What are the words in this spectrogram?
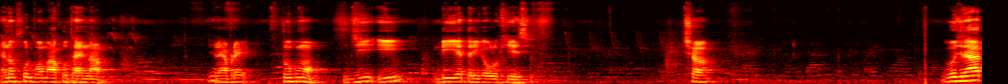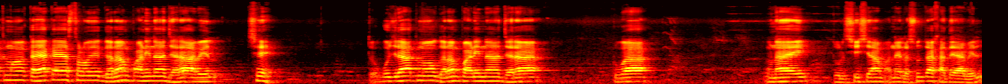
એનું ફૂલ ફોર્મ આખું થાય નામ. જેને આપણે ટૂંકમાં જીઈ ડીએ તરીકે ઓળખીએ છીએ. છ. ગુજરાતમાં કયા કયા સ્થળોએ ગરમ પાણીના ઝરા આવેલ છે? તો ગુજરાતમાં ગરમ પાણીના ઝરા ટુવા, ઉનાઈ તુલસીશ્યામ અને લસુંદા ખાતે આવેલ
